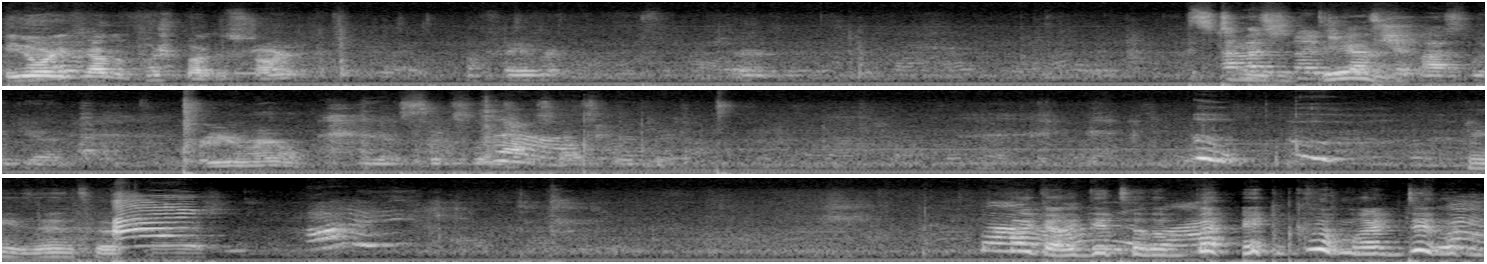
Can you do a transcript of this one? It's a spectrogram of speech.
He already found the push button to start. My favorite. It's How much snow did you guys get last weekend? Pretty good amount. We got six inches last weekend. He's into it. Hi. Hi. I gotta get to the bank. What am I doing?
